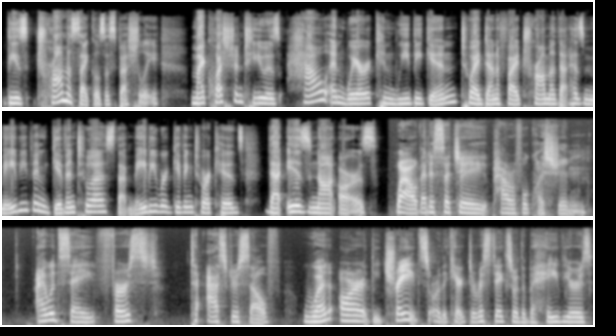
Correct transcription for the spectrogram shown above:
these trauma cycles, especially, my question to you is how and where can we begin to identify trauma that has maybe been given to us, that maybe we're giving to our kids, that is not ours? Wow, that is such a powerful question. I would say first to ask yourself what are the traits or the characteristics or the behaviors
